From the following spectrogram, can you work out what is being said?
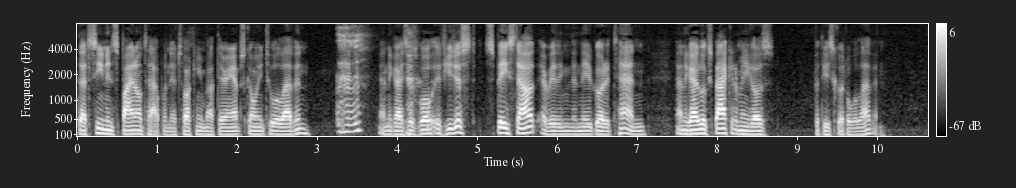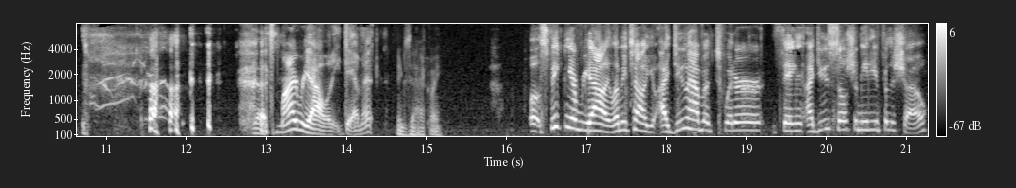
that scene in Spinal Tap when they're talking about their amps going to 11 Mhm. and the guy says, "Well, if you just spaced out everything, then they go to 10." And the guy looks back at him and he goes, "But these go to 11." That's my reality, damn it. Exactly. Well, speaking of reality, let me tell you, I do have a Twitter thing. I do social media for the show.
